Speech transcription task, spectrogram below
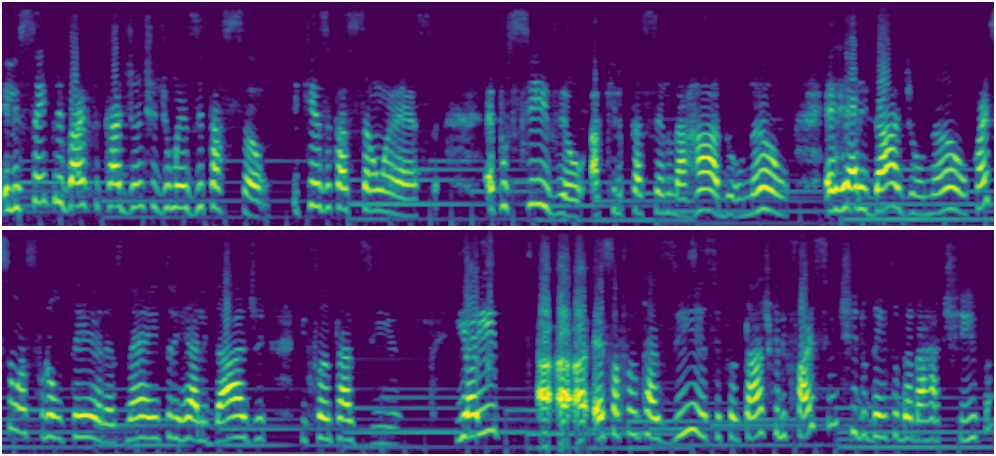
ele sempre vai ficar diante de uma hesitação. E que hesitação é essa? É possível aquilo que está sendo narrado ou não? É realidade ou não? Quais são as fronteiras né, entre realidade e fantasia? E aí, a, a, essa fantasia, esse fantástico, ele faz sentido dentro da narrativa,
